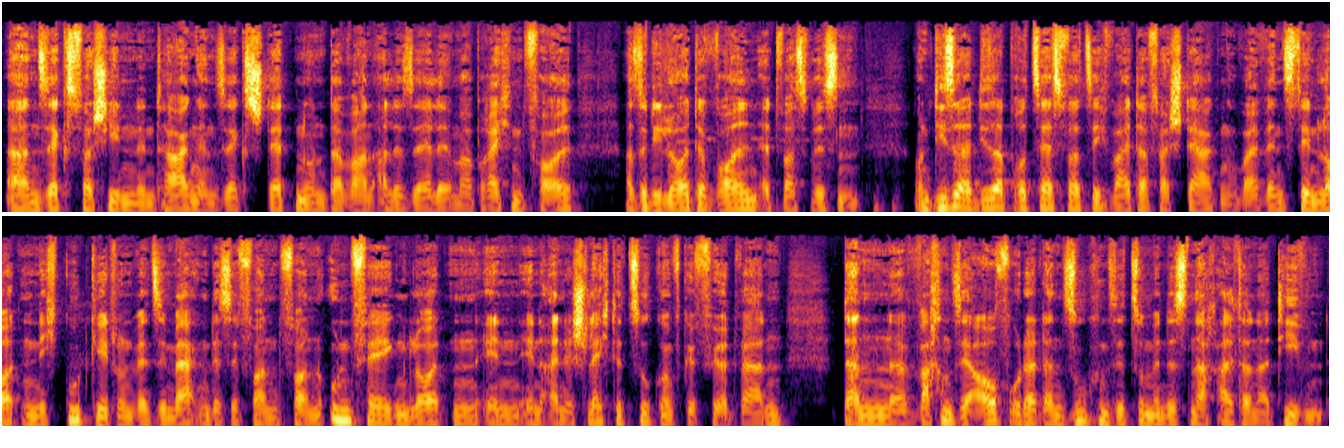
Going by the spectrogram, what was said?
an sechs verschiedenen Tagen in sechs Städten und da waren alle Säle immer brechend voll. Also die Leute wollen etwas wissen. Und dieser, dieser Prozess wird sich weiter verstärken, weil wenn es den Leuten nicht gut geht und wenn sie merken, dass sie von, von unfähigen Leuten in, in eine schlechte Zukunft geführt werden, dann äh, wachen sie auf oder dann suchen sie zumindest nach Alternativen.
